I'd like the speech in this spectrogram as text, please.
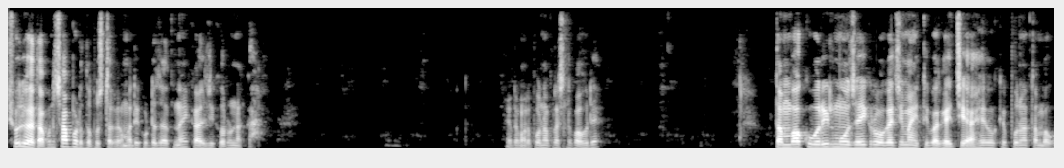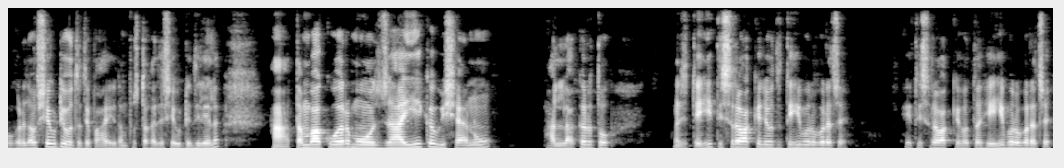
शोधूयात आपण सापडतं पुस्तकामध्ये कुठं जात नाही काळजी करू नका. आता मला पुन्हा प्रश्न पाहू द्या तंबाखूवरील मोजाईक रोगाची माहिती बघायची आहे. ओके पुन्हा तंबाखूकडे जाऊ. शेवटी होतं ते पहा. एकदम पुस्तकाच्या शेवटी दिलेलं. हां तंबाखूवर मोजाईक विषाणू हल्ला करतो. म्हणजे तेही तिसरं वाक्य जे होतं तेही बरोबरच आहे. हे तिसरं वाक्य होतं हेही बरोबरच आहे.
